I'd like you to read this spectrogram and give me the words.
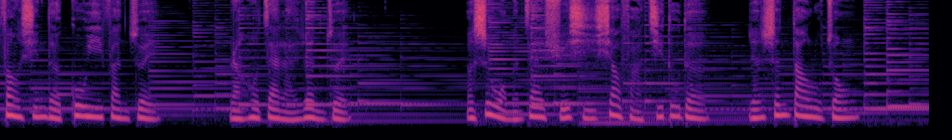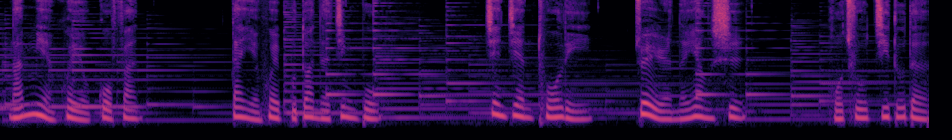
放心的故意犯罪，然后再来认罪，而是我们在学习效法基督的人生道路中，难免会有过犯，但也会不断的进步，渐渐脱离。罪人的样式，活出基督的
